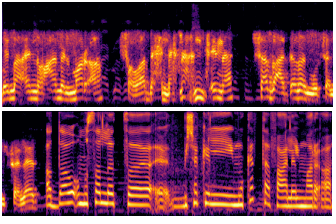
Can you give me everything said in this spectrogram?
بما إنه عامل مرأة فواضح إن إحنا عندنا سبع ثمان مسلسلات. الضوء مسلط آه، بشكل مكثف على المرأة.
